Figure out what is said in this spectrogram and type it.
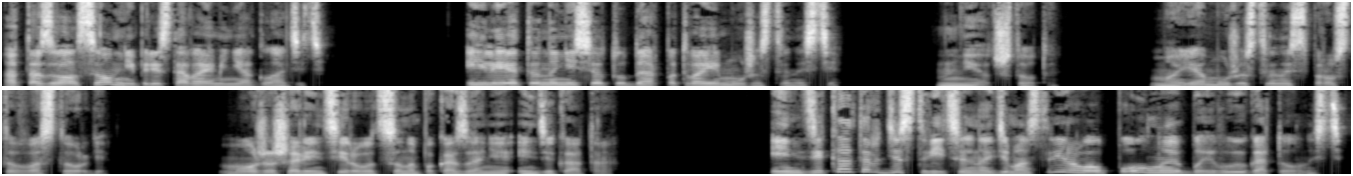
Отозвался он, не переставая меня гладить. Или это нанесет удар по твоей мужественности? Нет, что ты. Моя мужественность просто в восторге. Можешь ориентироваться на показания индикатора. Индикатор действительно демонстрировал полную боевую готовность.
